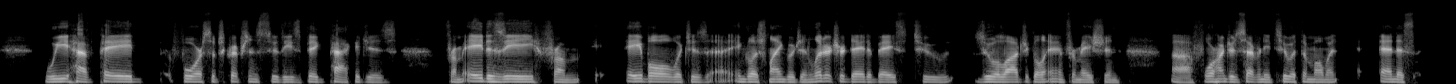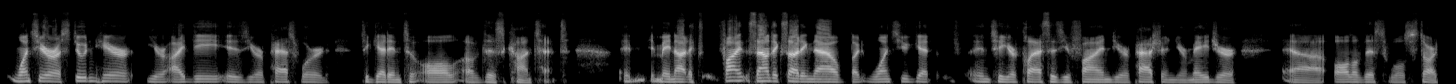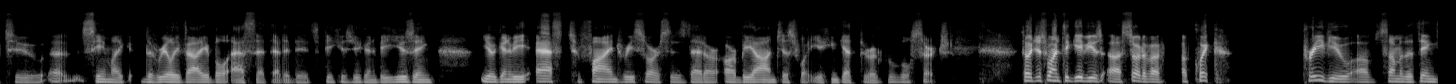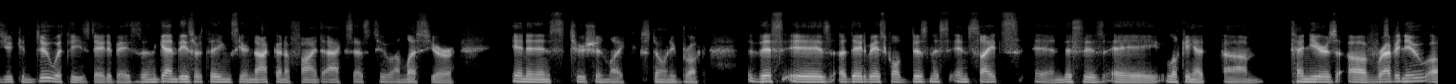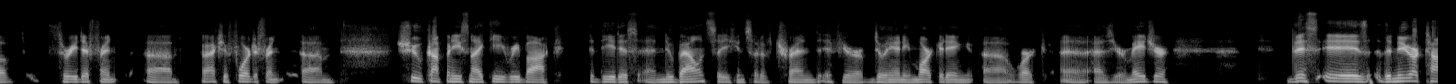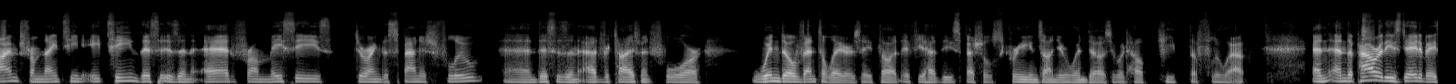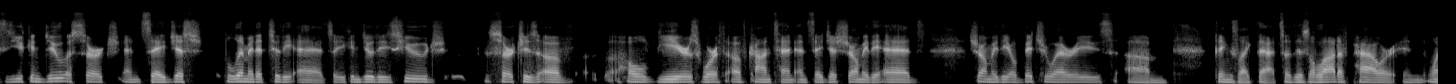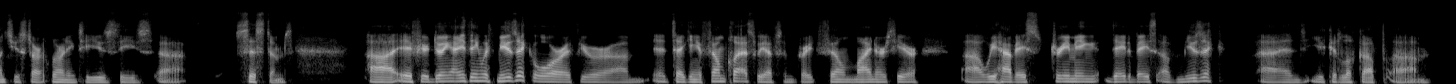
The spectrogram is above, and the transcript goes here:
We have paid for subscriptions to these big packages from A to Z, from ABELL, which is English language and literature database, to zoological information, uh, 472 at the moment. And once you're a student here, your ID is your password to get into all of this content. It, it may not ex- find, sound exciting now, but once you get into your classes, you find your passion, your major, uh, all of this will start to uh, seem like the really valuable asset that it is because you're going to be using, you're going to be asked to find resources that are, are beyond just what you can get through a Google search. So I just wanted to give you a, sort of a, a quick preview of some of the things you can do with these databases. And again, these are things you're not going to find access to unless you're in an institution like Stony Brook. This is a database called Business Insights, and this is a looking at um, 10 years of revenue of three different, uh, actually four different um, shoe companies, Nike, Reebok, Adidas, and New Balance. So you can sort of trend if you're doing any marketing uh, work uh, as your major. This is the New York Times from 1918. This is an ad from Macy's during the Spanish flu. And this is an advertisement for window ventilators. They thought if you had these special screens on your windows, it would help keep the flu out. And, and the power of these databases, you can do a search and say, just limit it to the ad. So you can do these huge searches of a whole year's worth of content and say, just show me the ads, show me the obituaries, um, things like that. So there's a lot of power in once you start learning to use these uh, systems. Uh, if you're doing anything with music or if you're um, eh, taking a film class, we have some great film minors here. Uh, we have a streaming database of music and you could look up um,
